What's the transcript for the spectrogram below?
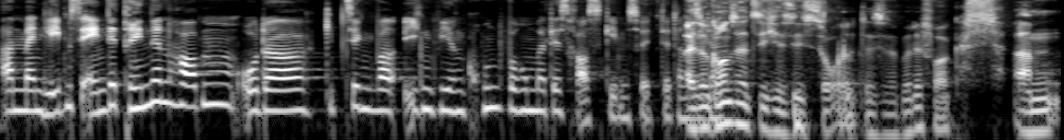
an mein Lebensende drinnen haben oder gibt es irgendwie einen Grund, warum man das rausgeben sollte? also wieder? grundsätzlich es ist so, das ist eine gute Frage. Ähm,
